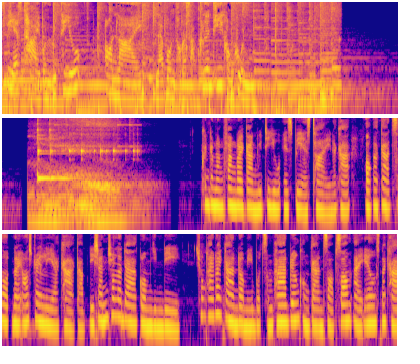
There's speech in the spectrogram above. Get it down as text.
SBS ไทยบนวิทยุ ออนไลน์ และบนโทรศัพท์เคลื่อนที่ของคุณ คุณกำลังฟังรายการวิทยุ SBS ไทยนะคะ ออกอากาศสดในออสเตรเลียค่ะ กับดิฉันชลดากรมยินดี ช่วงท้ายรายการเรามีบทสัมภาษณ์เรื่องของการสอบซ่อม IELTS นะคะ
